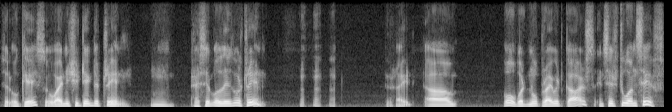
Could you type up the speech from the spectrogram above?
I said, "Okay, so why didn't she take the train?" I said, well, there's no train. right? Um, oh, but no private cars? It's, it's too unsafe.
